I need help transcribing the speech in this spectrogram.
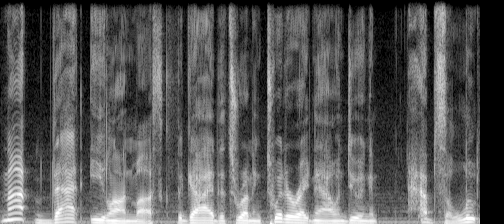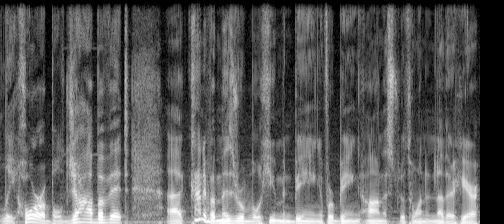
Not that Elon Musk, the guy that's running Twitter right now and doing an absolutely horrible job of it. Uh, kind of a miserable human being, if we're being honest with one another here.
